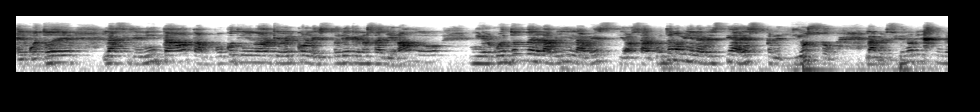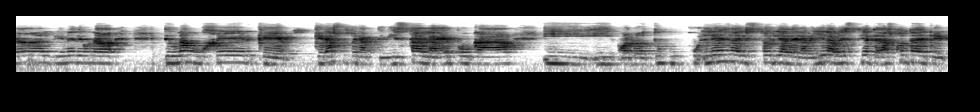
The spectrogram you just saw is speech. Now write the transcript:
el cuento de la sirenita tampoco tiene nada que ver con la historia que nos ha llegado, ni el cuento de la Bella y la Bestia. O sea, el cuento de la Bella y la Bestia es precioso. La versión original viene de una, de una mujer que, que era súper activista en la época y, y, cuando tú lees la historia de la Bella y la Bestia te das cuenta de que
